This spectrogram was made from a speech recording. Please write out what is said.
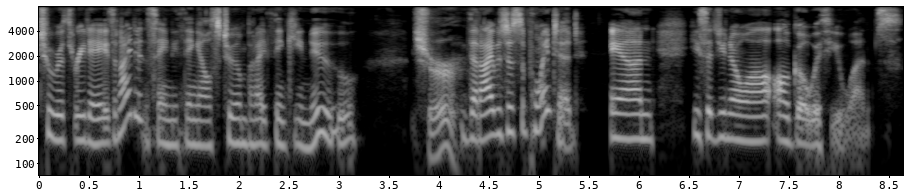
two or three days, and I didn't say anything else to him, but I think he knew Sure. that I was disappointed. And he said, You know, I'll, I'll go with you once.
